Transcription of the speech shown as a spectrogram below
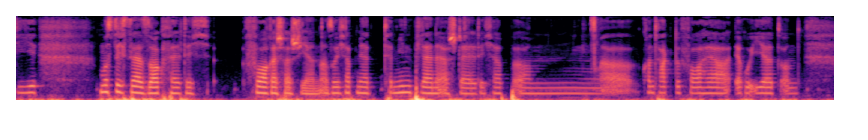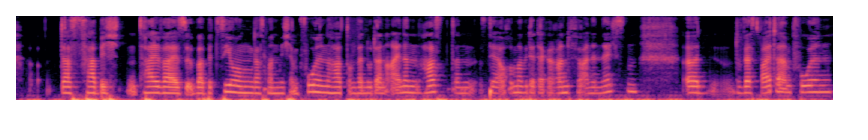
die musste ich sehr sorgfältig vorrecherchieren. Also ich habe mir Terminpläne erstellt, ich habe ähm, äh, Kontakte vorher eruiert und das habe ich teilweise über Beziehungen, dass man mich empfohlen hat. Und wenn du dann einen hast, dann ist der auch immer wieder der Garant für einen nächsten. Äh, du wirst weiterempfohlen.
